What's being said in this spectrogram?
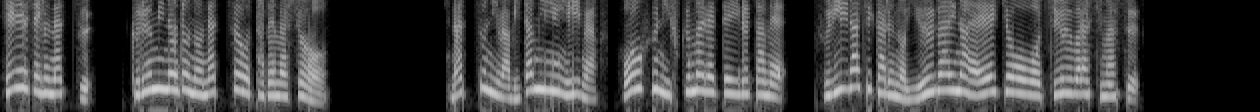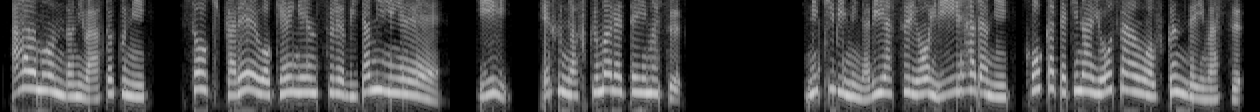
ヘーゼルナッツ、くるみなどのナッツを食べましょう。ナッツにはビタミン E が豊富に含まれているため、フリーラジカルの有害な影響を中和します。アーモンドには特に、早期加齢を軽減するビタミン A、E、F が含まれています。ニキビになりやすいオイリー肌に効果的な葉酸を含んでいます。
